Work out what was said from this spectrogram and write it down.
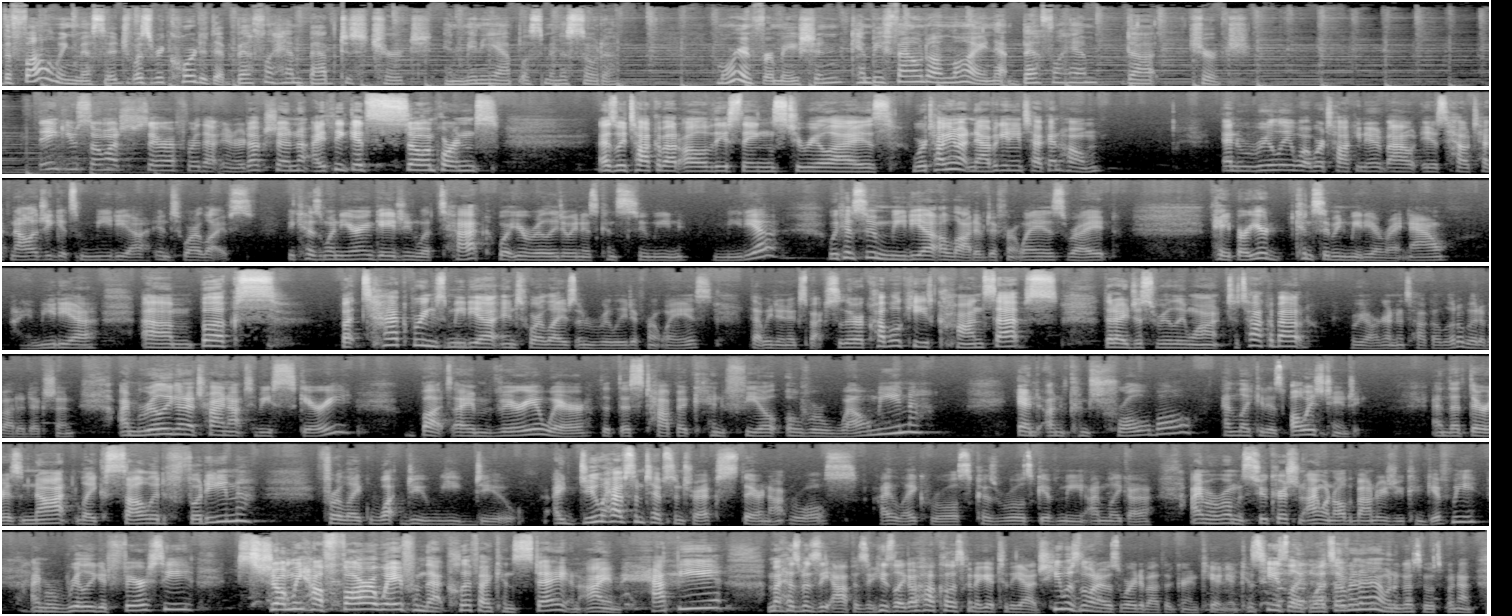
The following message was recorded at Bethlehem Baptist Church in Minneapolis, Minnesota. More information can be found online at bethlehem.church. Thank you so much, Sarah, for that introduction. I think it's so important as we talk about all of these things to realize we're talking about navigating tech at home. And really, what we're talking about is how technology gets media into our lives. Because when you're engaging with tech, what you're really doing is consuming media. We consume media a lot of different ways, right? Paper, you're consuming media right now, I am media, um, books, but tech brings media into our lives in really different ways that we didn't expect. So there are a couple key concepts that I just really want to talk about. We are going to talk a little bit about addiction. I'm really going to try not to be scary, but I am very aware that this topic can feel overwhelming and uncontrollable and like it is always changing and that there is not like solid footing for like what do we do. I do have some tips and tricks. They are not rules. I like rules because rules give me i'm like a i'm a roman stu christian. I want all the boundaries you can give me. I'm a really good pharisee. Show me how far away from that cliff i can stay and i am happy. My husband's the opposite. He's like oh how close can i get to the edge? He was the one i was worried about the grand canyon because he's like what's over there? I want to go see what's going on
